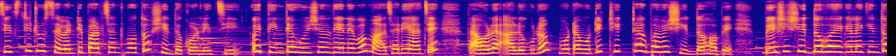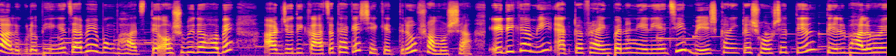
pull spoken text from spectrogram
সিক্সটি টু সেভেন্টি পার্সেন্ট মতো সিদ্ধ করে নিচ্ছি। ওই তিনটে হুইসেল দিয়ে নেব মাঝারি আঁচে, তাহলে আলুগুলো মোটামুটি ঠিকঠাকভাবে সিদ্ধ হবে। বেশি সিদ্ধ হয়ে গেলে কিন্তু আলুগুলো ভেঙে যাবে এবং ভাজতে অসুবিধা হবে। আর যদি কাঁচা থাকে, সেক্ষেত্রেও সমস্যা। এদিকে আমি একটা ফ্রাইং প্যানে নিয়ে নিয়েছি, বেশ খানিকটা সর্ষের তেল। তেল ভালোভাবে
